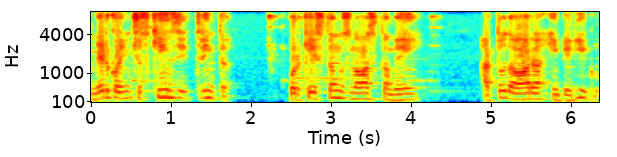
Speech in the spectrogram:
1 Coríntios 15, 30. Porque estamos nós também a toda hora em perigo?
